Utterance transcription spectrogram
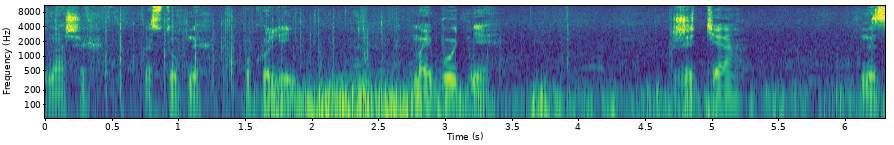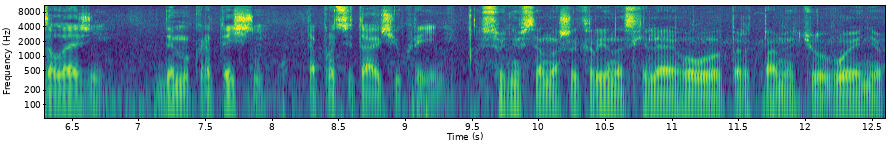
наших наступних поколінь, майбутнє життя незалежній, демократичній та процвітаючій Україні. Сьогодні вся наша країна схиляє голову перед пам'яттю воїнів,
